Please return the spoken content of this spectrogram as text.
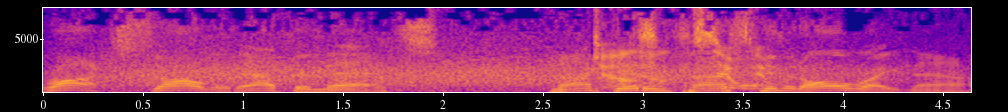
Rock solid at the nets. Not Just getting past him at all right now.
